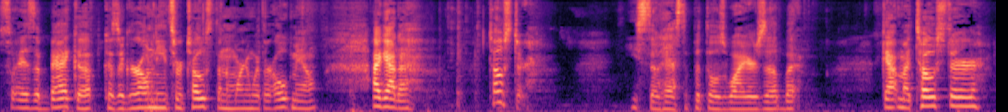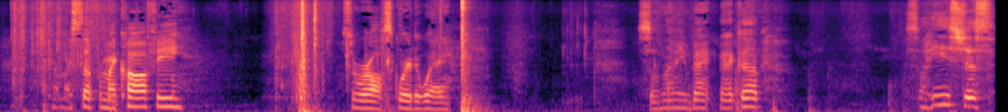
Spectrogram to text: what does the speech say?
So as a backup, because a girl needs her toast in the morning with her oatmeal, I got a toaster. He still has to put those wires up, but got my toaster, Got my stuff for my coffee. So we're all squared away. So let me back back up. So he's just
